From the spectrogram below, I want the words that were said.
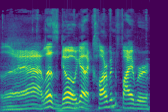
Yeah, let's go. We got a carbon fiber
